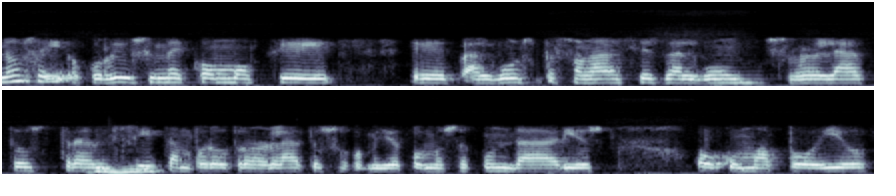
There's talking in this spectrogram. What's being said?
non sei, ocorriuseme como que eh, algúns personaxes de algúns relatos transitan uh -huh. por outros relatos, ou como yo como secundarios, ou como apoio,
